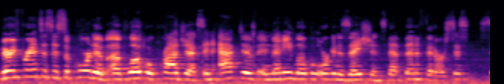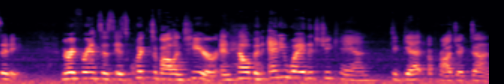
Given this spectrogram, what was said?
Mary Frances is supportive of local projects and active in many local organizations that benefit our city. Mary Frances is quick to volunteer and help in any way that she can to get a project done.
